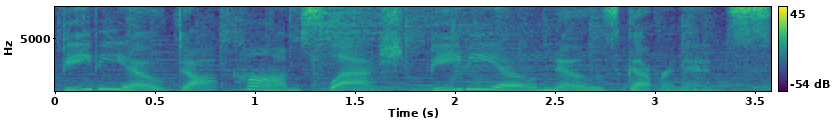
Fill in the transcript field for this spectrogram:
bdo.com slash BDO Knows Governance.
